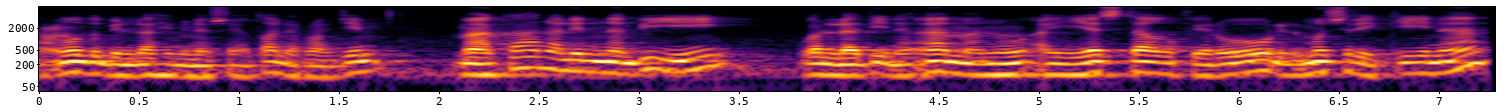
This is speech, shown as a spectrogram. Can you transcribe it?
A'udzu billahi minasyaitonir rajim. Maka kana lin nabiyyi walladzina amanu ay yastaghfiru lil musyrikina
